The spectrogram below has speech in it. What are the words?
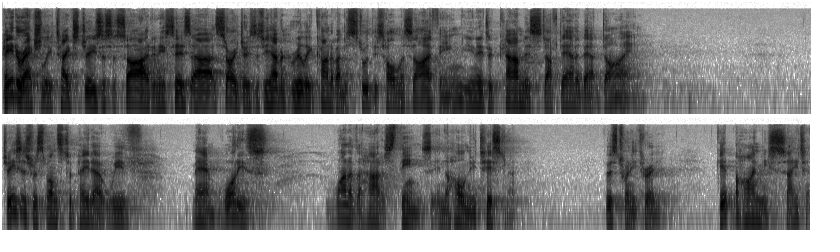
Peter actually takes Jesus aside and he says, uh, Sorry, Jesus, you haven't really kind of understood this whole Messiah thing. You need to calm this stuff down about dying. Jesus responds to Peter with, Man, what is one of the hardest things in the whole New Testament? Verse 23 Get behind me, Satan.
